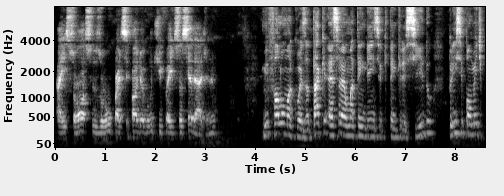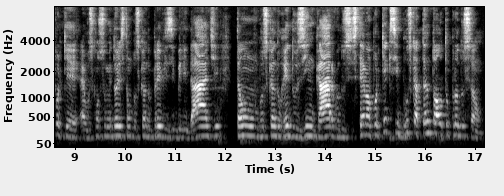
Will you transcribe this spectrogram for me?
aí sócios ou participar de algum tipo aí de sociedade, né? Me fala uma coisa, tá? Essa é uma tendência que tem crescido, principalmente porque é, os consumidores estão buscando previsibilidade, estão buscando reduzir encargo do sistema. Por que, que se busca tanto autoprodução?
